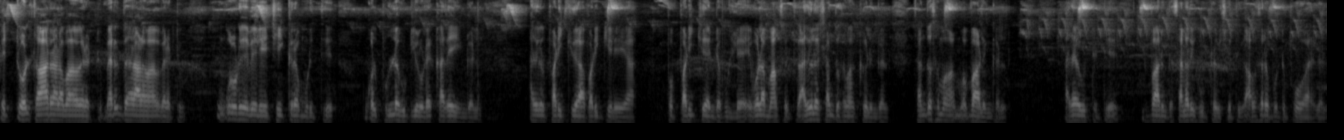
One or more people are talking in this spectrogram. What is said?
பெட்ரோல் தாராளமாக விரட்டும் மருந்து தாராளமாக விரட்டும். உங்களுடைய வேலையை சீக்கிரம் முடித்து உங்கள் புள்ள குட்டிகளுடைய கதையுங்கள் அதுகள் படிக்குதா படிக்கலையா? இப்போ படிக்கிற என்ற புள்ள எவ்வளோ மார்க்ஸ் எடுத்து அதில் சந்தோஷமாக கேளுங்கள். சந்தோஷமாக வாழுங்கள். அதை விட்டுட்டு இவ்வாறு இந்த சலரி கூட்டுற விஷயத்துக்கு அவசரப்பட்டு போவார்கள்.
